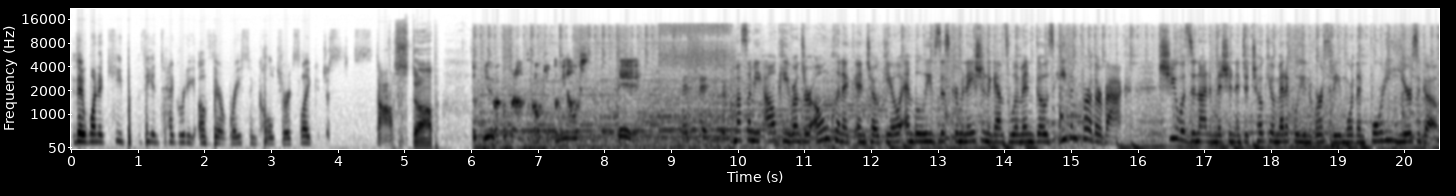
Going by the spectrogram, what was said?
they want to keep the integrity of their race and culture. It's like, just stop. Stop. 留学プランとかをちょっと見直して、 Masami Aoki runs her own clinic in Tokyo and believes discrimination against women goes even further back. She was denied admission into Tokyo Medical University more than 40 years ago.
